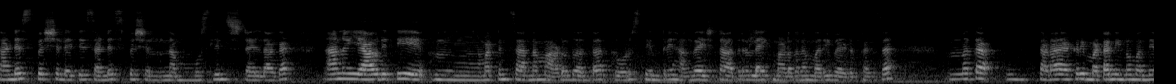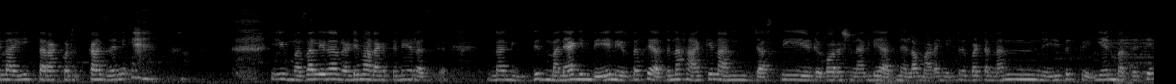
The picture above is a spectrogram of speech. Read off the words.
ಸಂಡೇ ಸ್ಪೆಷಲ್ ಐತಿ. ಸಂಡೇ ಸ್ಪೆಷಲ್ ನಮ್ಮ ಮುಸ್ಲಿಮ್ ಸ್ಟೈಲ್ದಾಗ ನಾನು ಯಾವ ರೀತಿ ಮಟನ್ ಸಾರನ್ನ ಮಾಡೋದು ಅಂತ ತೋರಿಸ್ತೀನಿ ರೀ ಹಂಗೆ ಇಷ್ಟ ಆದರೆ ಲೈಕ್ ಮಾಡೋದನ್ನ ಮರಿಬೇಡ್ರಿ ಫ್ರೆಂಡ್ಸ ಮತ್ತು ತಡ ಯಾಕ್ರಿ? ಮಟನ್ ಇನ್ನೂ ಬಂದಿಲ್ಲ. ಈಗ ತರ ಕಳ್ಸೇನಿ ಈಗ ಮಸಾಲಿನ ರೆಡಿ ಮಾಡಾಕತ್ತೀನಿ. ನಾನು ಇದ್ದಿದ್ದು ಮನ್ಯಾಗಿಂದ ಏನು ಇರ್ತೈತಿ ಅದನ್ನ ಹಾಕಿ ನಾನು ಜಾಸ್ತಿ ಡೆಕೋರೇಷನ್ ಆಗಲಿ, ಅದನ್ನೆಲ್ಲ ಮಾಡಂಗಿಲ್ಲ ರೀ ಬಟ್ ನನ್ನ ಇದಕ್ಕೆ ಏನು ಬರ್ತೈತಿ?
